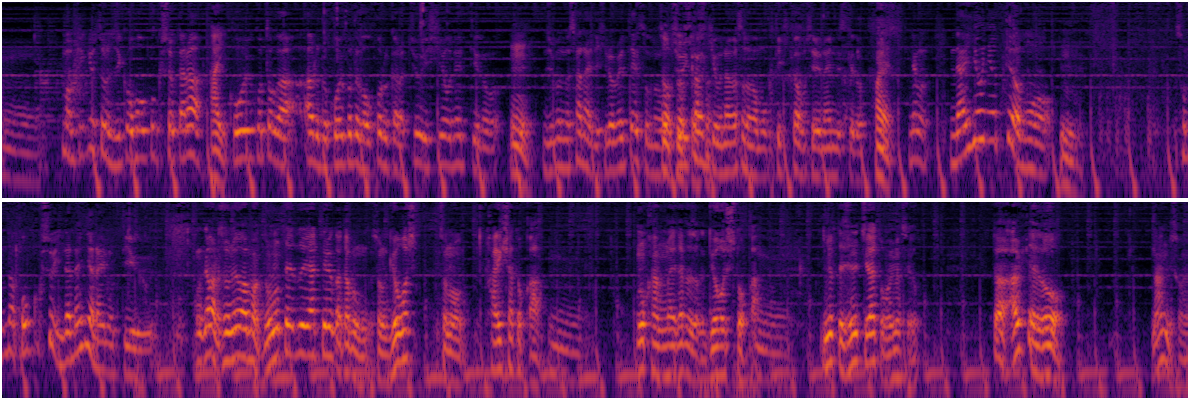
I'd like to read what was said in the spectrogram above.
うん。まあ結局その自己報告書から、はい。こういうことがあるとこういうことが起こるから注意しようねっていうのをうん。自分の社内で広めて、その注意喚起を促すのが目的かもしれないんですけど、はい。でも内容によってはもうん。う、そんな報告書いらないんじゃないのっていう、だからそれはまあ、どの程度やってるか多分、その業種、その会社とかうん。の考え方とか業種とかうんによって全然違うと思いますよ。だからある程度、なんですかね。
